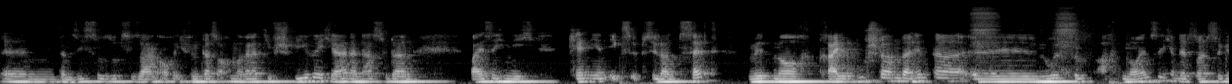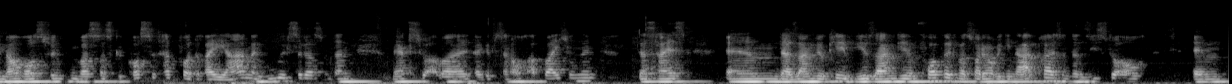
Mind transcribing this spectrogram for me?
ähm, dann siehst du sozusagen auch, ich finde das auch immer relativ schwierig, ja, dann hast du dann, weiß ich nicht, Canyon XYZ mit noch drei Buchstaben dahinter, äh, 0598 und jetzt sollst du genau rausfinden, was das gekostet hat vor drei Jahren, dann googelst du das und dann merkst du aber, da gibt es dann auch Abweichungen. Das heißt, ähm, da sagen wir, okay, wir sagen dir im Vorfeld, was war der Originalpreis und dann siehst du auch, ähm,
